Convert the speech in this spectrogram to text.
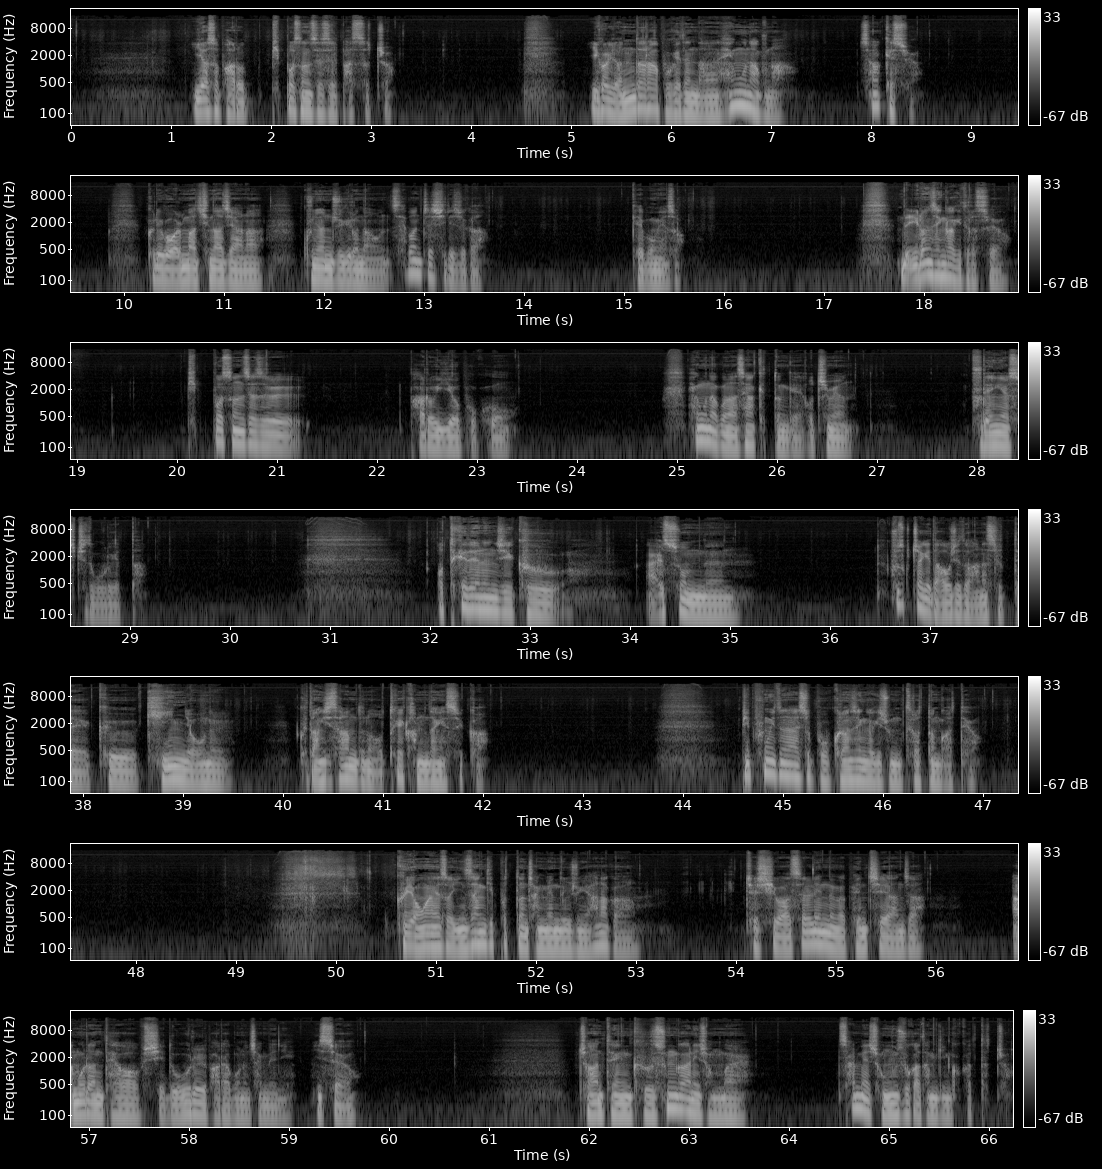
이어서 바로 비포 선셋을 봤었죠. 이걸 연달아 보게 된 나는 행운하구나 생각했어요. 그리고 얼마 지나지 않아 9년 주기로 나온 세 번째 시리즈가 개봉해서 근데 이런 생각이 들었어요. 빅보 선셋을 바로 이어보고 행운하구나 생각했던 게 어쩌면 불행이었을지도 모르겠다. 어떻게 되는지 그 알 수 없는 후속작이 나오지도 않았을 때 그 긴 여운을 그 당시 사람들은 어떻게 감당했을까? 비포 미드나잇을 보고 그런 생각이 좀 들었던 것 같아요. 그 영화에서 인상 깊었던 장면들 중에 하나가 제시와 셀린느가 벤치에 앉아 아무런 대화 없이 노을을 바라보는 장면이 있어요. 저한텐 그 순간이 정말 삶의 정수가 담긴 것 같았죠.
